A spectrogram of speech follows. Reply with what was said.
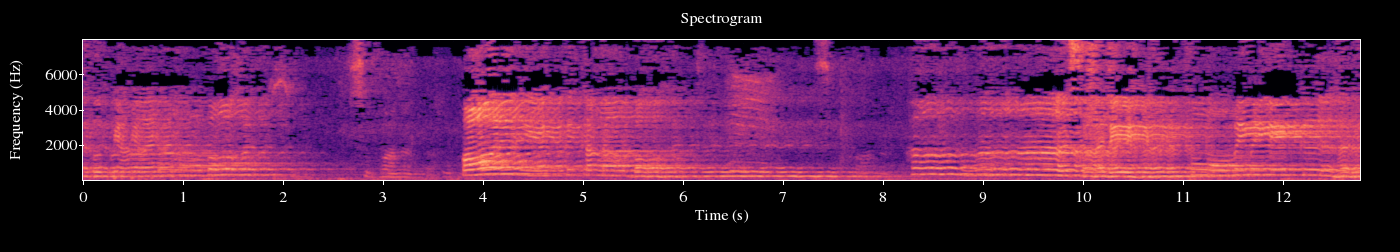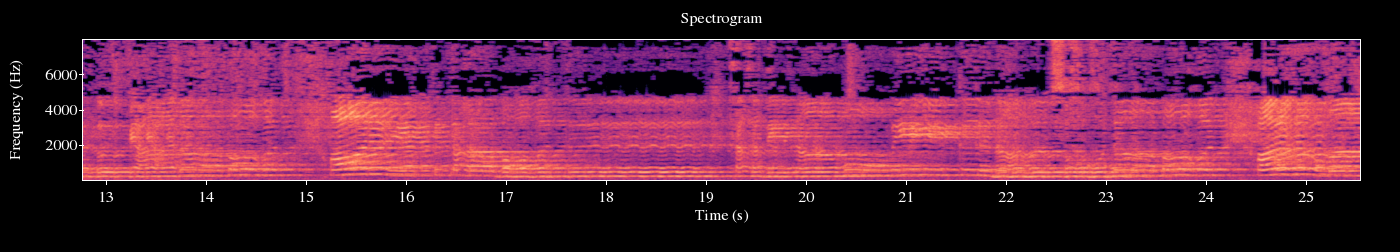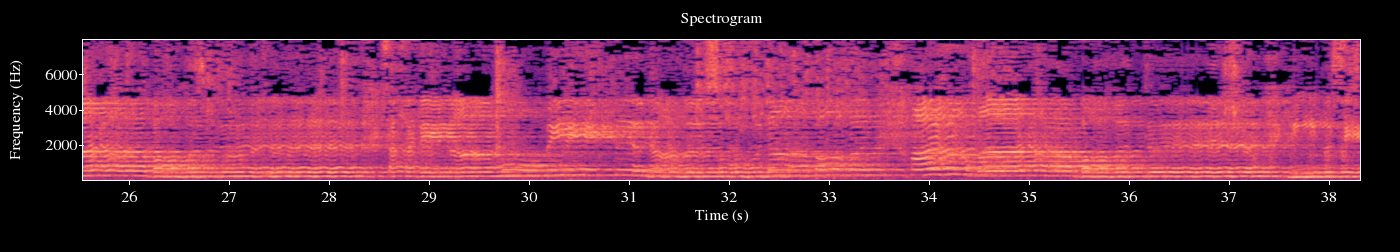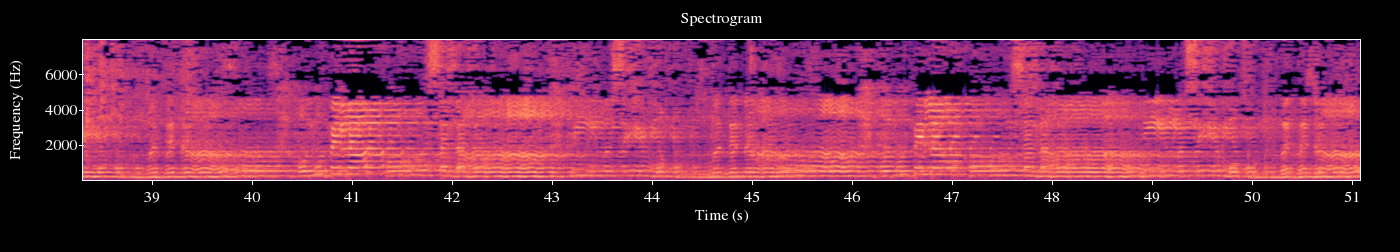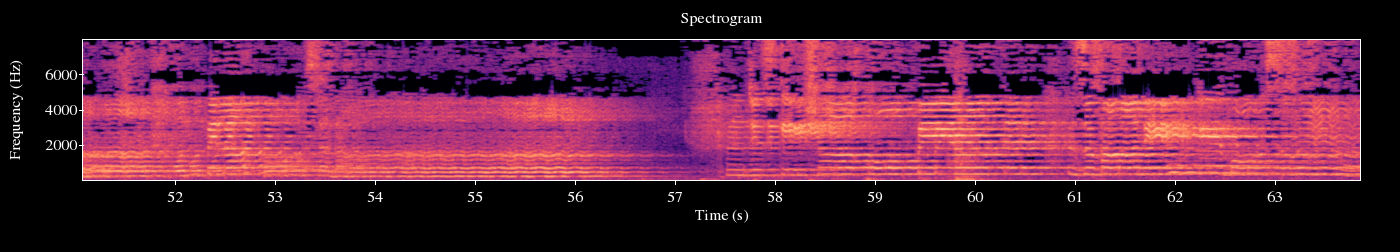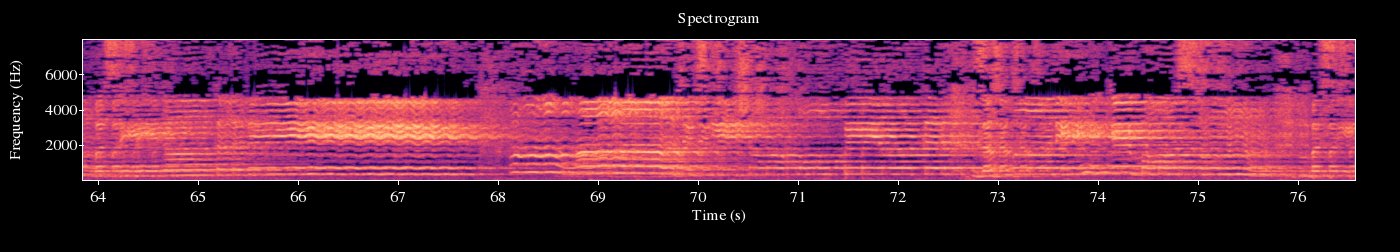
طرف پیارا بہت سبحان اللہ. اور یکتا بہت ہاں سارے ہیں na Ang pilaw ko sa langit Masih Muhammad na Ang pilaw ko sa langit Jiski number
